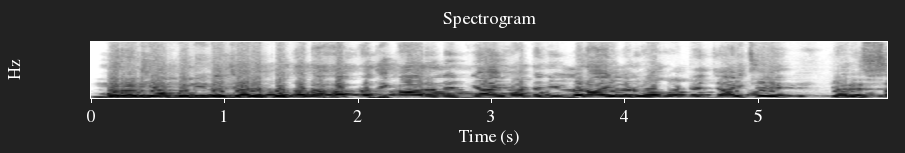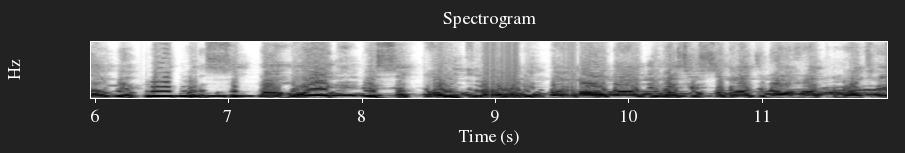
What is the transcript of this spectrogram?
મરણિયા બનીને જ્યારે પોતાના હક, અધિકાર અને ન્યાય માટેની લડાઈ લડવા માટે જાય છે, ત્યારે સામે કોઈ પણ સત્તા હોય એ સત્તા ઉથલાવવાની તાકાત આદિવાસી સમાજના હાથમાં છે.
